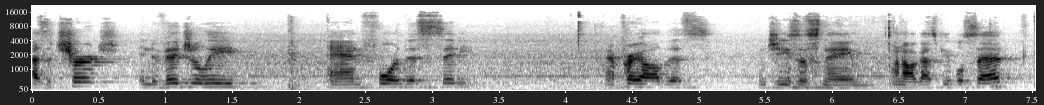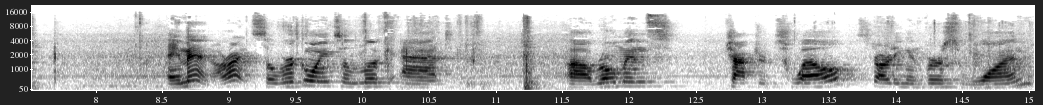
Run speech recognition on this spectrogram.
as a church, individually, and for this city. And I pray all this in Jesus' name. And all God's people said, Amen. All right, so we're going to look at uh, Romans chapter 12, starting in verse 1.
